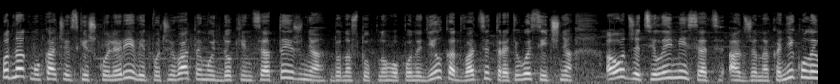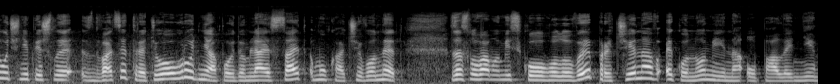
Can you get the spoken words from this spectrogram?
Однак мукачевські школярі відпочиватимуть до кінця тижня, до наступного понеділка, 23 січня. А отже, цілий місяць, адже на канікули учні пішли з 23 грудня, повідомляє сайт Мукачево.нет. За словами міського голови, причина в економії на опаленні.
